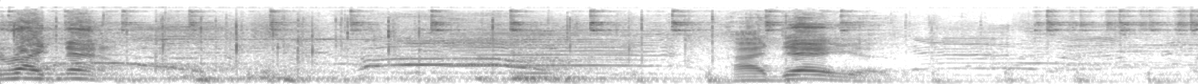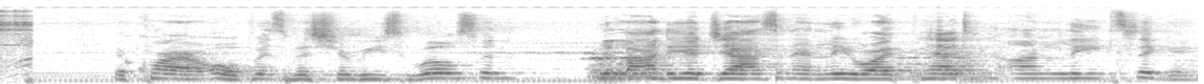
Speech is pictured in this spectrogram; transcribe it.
right now. I dare you. The choir opens with Charisse Wilson, Ulondia Johnson, and LeRoy Patten on lead singing,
